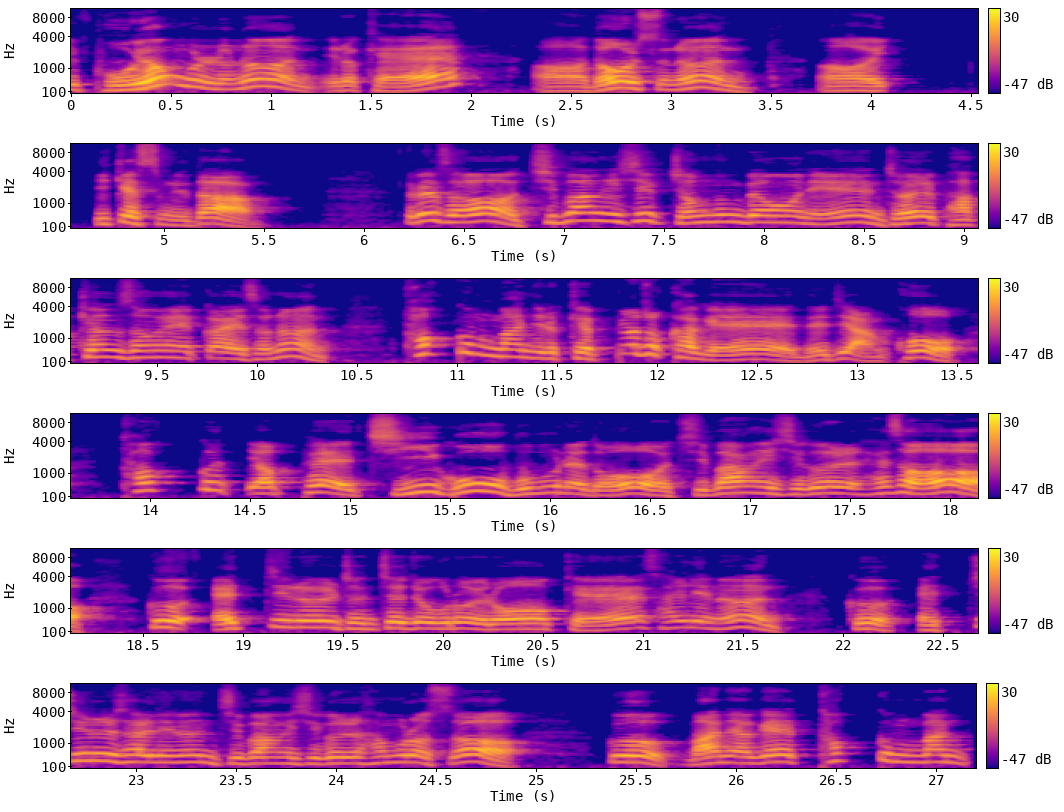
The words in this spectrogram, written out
이 보형 물로는 이렇게 어, 넣을 수는 어, 있겠습니다. 그래서 지방이식 전문병원인 저희 박현성외과에서는 턱끝만 이렇게 뾰족하게 내지 않고 턱끝 옆에 지고 부분에도 지방이식을 해서 그 엣지를 전체적으로 이렇게 살리는 그 엣지를 살리는 지방이식을 함으로써 그 만약에 턱끝만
